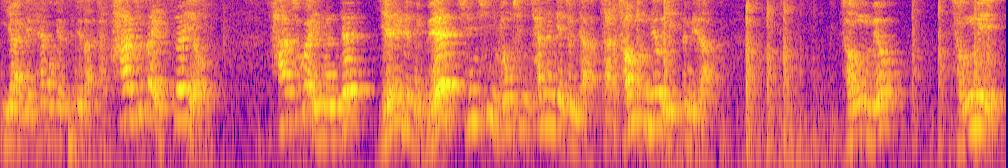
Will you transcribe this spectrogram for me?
이야기를 해보겠습니다. 자 사주가 있어요. 사주가 있는데 예를 들면 왜 진신 용신 찾는 게 좋냐? 자 정묘 있습니다. 정묘, 정미,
